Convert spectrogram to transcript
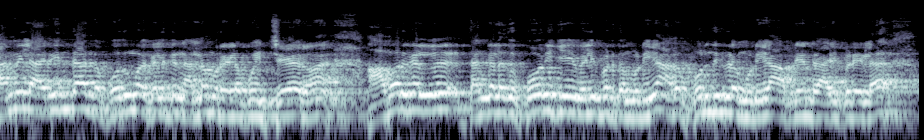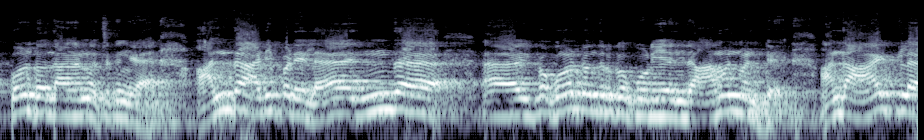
தமிழ் அறிந்த அந்த பொதுமக்களுக்கு நல்ல முறையில் போய் சேரும். அவர்கள் தங்களது கோரிக்கையை வெளிப்படுத்த முடியும் அதை புரிஞ்சுக்கிட முடியும் அப்படின்ற அடிப்படையில் கொண்டு வந்தாங்கன்னு வச்சுக்கோங்க. அந்த அடிப்படையில் இந்த இப்போ கொண்டு வந்திருக்கக்கூடிய இந்த அமெண்ட்மெண்ட்டு அந்த ஆக்டில்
